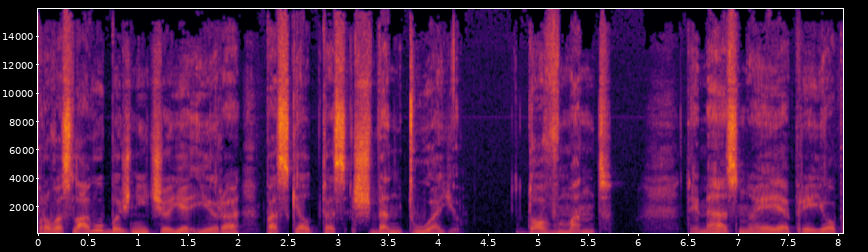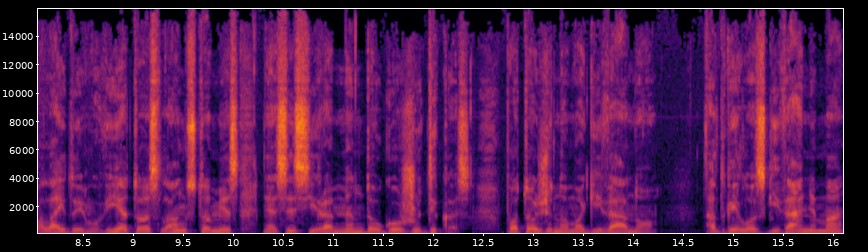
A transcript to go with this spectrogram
Pravoslavų bažnyčioje yra paskelbtas šventuoju. Dovmant Tai mes nuėję prie jo palaidojimų vietos lankstomės, nes jis yra Mindaugo žudikas. Po to, žinoma, gyveno atgailos gyvenimą,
